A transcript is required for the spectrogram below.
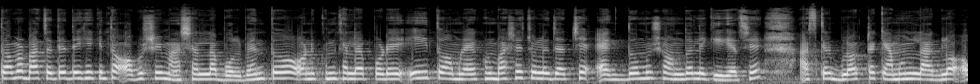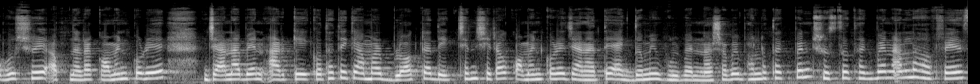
তো আমার বাচ্চাদের দেখে কিন্তু অবশ্যই মাসাল্লাহ বলবেন। তো অনেকক্ষণ খেলার পরে এই তো আমরা এখন বাসায় চলে যাচ্ছে, একদম সন্ধ্যা লেগে গেছে। আজকের ব্লগটা কেমন লাগল অবশ্যই আপনারা কমেন্ট করে জানাবেন। আর কে কোথা থেকে আমার ব্লগটা দেখছেন সেটাও কমেন্ট করে জানাতে একদমই ভুলবেন না। সবাই ভালো থাকবেন, সুস্থ থাকবেন, আল্লাহ হাফেজ।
